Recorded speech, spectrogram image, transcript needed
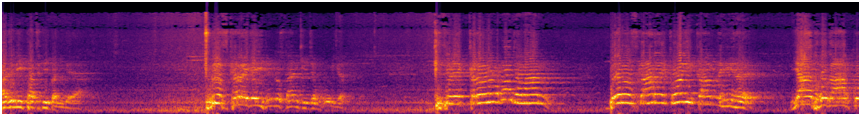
अग्निपथ ही बन गया। झुलस कर गई हिंदुस्तान की जमहूरियत। कितने करोड़ों नौजवान बेरोजगार है, कोई काम नहीं है। याद होगा आपको,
